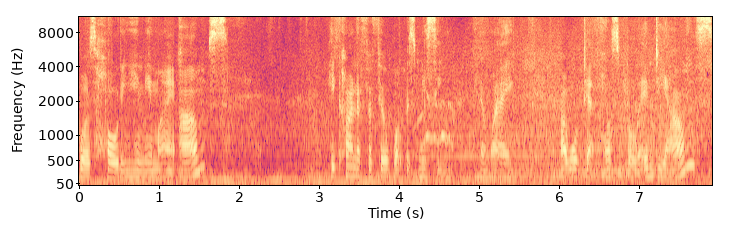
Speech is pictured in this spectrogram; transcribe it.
was holding him in my arms. He kind of fulfilled what was missing in a way. I walked out the hospital empty arms,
